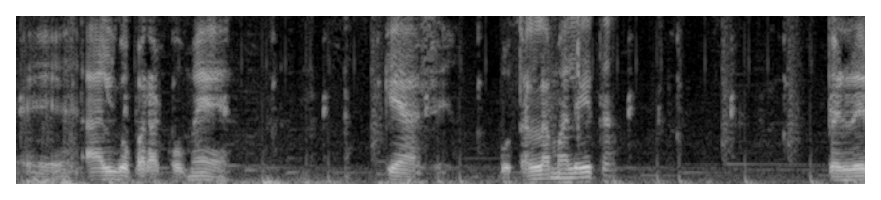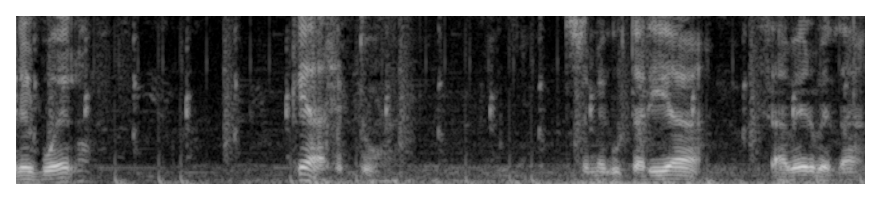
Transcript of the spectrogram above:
eh, algo para comer, ¿qué hace? ¿Botar la maleta? ¿Perder el vuelo? ¿Qué haces tú? Entonces me gustaría saber, ¿verdad?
